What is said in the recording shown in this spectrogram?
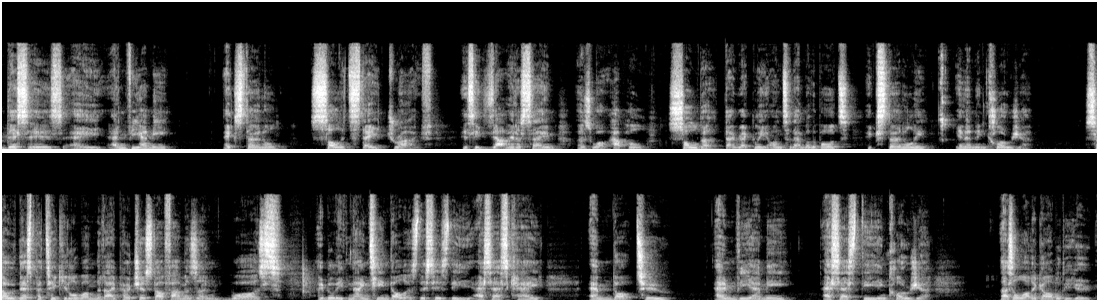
This is a NVMe external solid state drive. It's exactly the same as what Apple solder directly onto their motherboards externally in an enclosure. So this particular one that I purchased off Amazon was I believe $19. This is the SSK M.2 NVMe SSD enclosure. That's a lot of gobbledygook.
